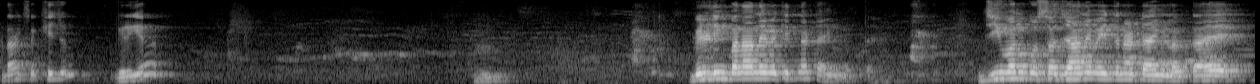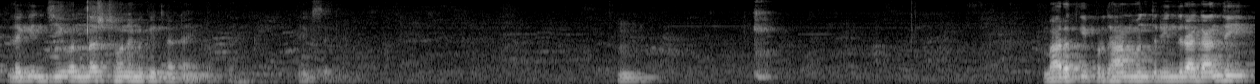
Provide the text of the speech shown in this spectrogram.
फटाक से खींचो। गिर गया? हम्म। बिल्डिंग बनाने में कितना टाइम लगता है? जीवन को सजाने में इतना टाइम लगता है, लेकिन जीवन नष्ट होने में कितना टाइम लगता है? एक सेकेंड हम्म। भारत की प्रधानमंत्री इंदिरा गांधी,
